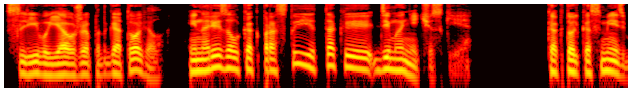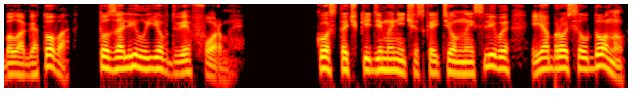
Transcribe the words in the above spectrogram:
Сливы я уже подготовил и нарезал как простые, так и демонические. Как только смесь была готова, то залил ее в две формы. Косточки демонической темной сливы я бросил Дону,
